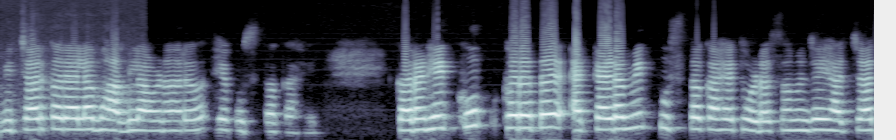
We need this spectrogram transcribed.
विचार करायला भाग लावणारं हे पुस्तक आहे. कारण हे खूप खरं तर अकॅडमिक पुस्तक आहे थोडंसं म्हणजे ह्याच्यात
